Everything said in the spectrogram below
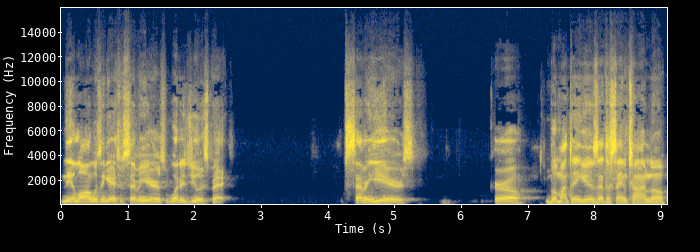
Nia Long was engaged for seven years. What did you expect? Seven years, girl. But my thing is, at the same time, though,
